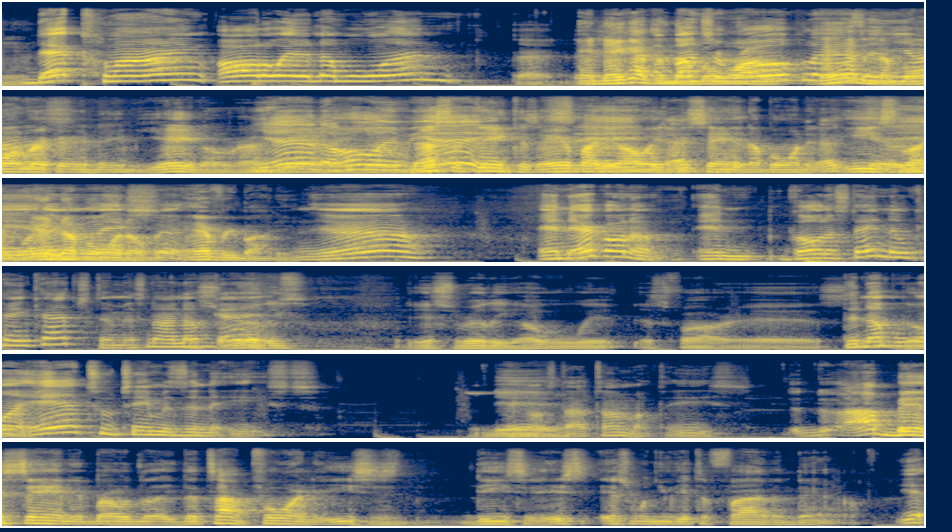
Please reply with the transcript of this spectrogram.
yeah. That climb all the way to number one. that, And they got the A bunch number of role one. They had players the and number one record in the NBA, though, right? Yeah, the whole do. NBA. That's the thing, because everybody See? always be saying number one in the East. Like carries they're number one information. over everybody. Yeah, and they're gonna and Golden State and them can't catch them. It's not enough it's games. really, it's really over with as far as the number goes. one and two team is in the East. Yeah, They Yeah, gonna stop talking about the East. I've been saying it, bro. Like, the top four in the East is decent. It's, it's when you get to five and down. Yeah,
